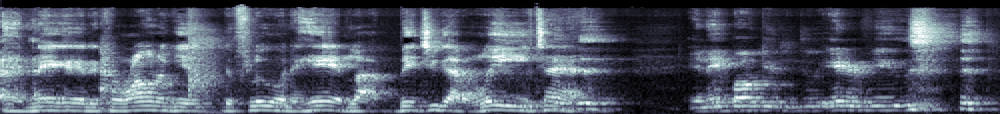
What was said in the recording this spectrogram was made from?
And nigga, the Corona get the flu in the headlock. Bitch, you gotta leave town. and they both get to do interviews.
